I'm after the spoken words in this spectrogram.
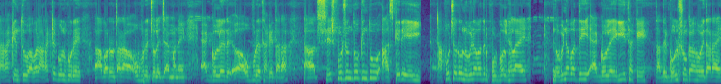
তারা কিন্তু আবার আর একটা গোল করে আবারও তারা উপরে চলে যায় মানে এক গোলের উপরে থাকে তারা। শেষ পর্যন্ত কিন্তু আজকের এই টাপুচর ও নবীনাবাদের ফুটবল খেলায় নবীনাবাদী এক গোলে এগিয়ে থাকে। তাদের গোল সংখ্যা হয়ে দাঁড়ায়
